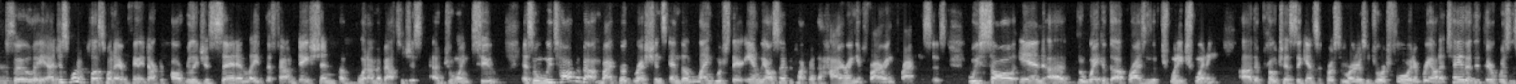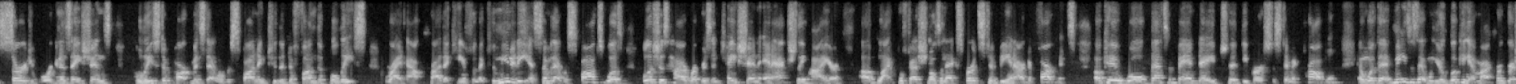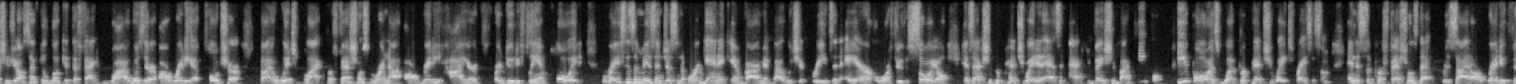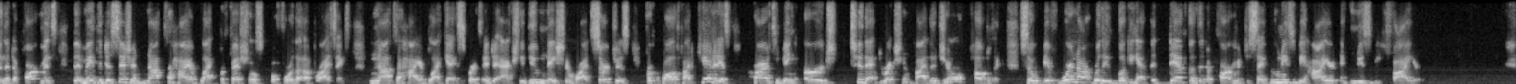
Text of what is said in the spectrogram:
Absolutely. I just want to plus one everything that Dr. Paul really just said and laid the foundation of what I'm about to just join to. And so when we talk about microaggressions and the language they're in, we also have to talk about the hiring and firing practices. We saw in uh, the wake of the uprisings of 2020, uh, the protests against, of course, the murders of George Floyd and Breonna Taylor, that there was a surge of organizations, police departments that were responding to the defund the police right outcry that came from the community. And some of that response was, well, let's just hire representation and actually hire uh, Black professionals and experts to be in our departments. Okay, well, that's a band aid to a deeper systemic problem. And what that means is that when you're looking at microaggressions, you also have to look at the fact why was there already a culture by which Black professionals were not already hired or dutifully employed? Racism isn't just an organic environment by which it breathes in air or through the soil, it's actually perpetuated as an activation by people. People is what perpetuates racism. And it's the professionals that reside already within the departments that made the decision not to hire Black professionals professionals before the uprisings, not to hire Black experts, and to actually do nationwide searches for qualified candidates prior to being urged to that direction by the general public. So if we're not really looking at the depth of the department to say who needs to be hired and who needs to be fired,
